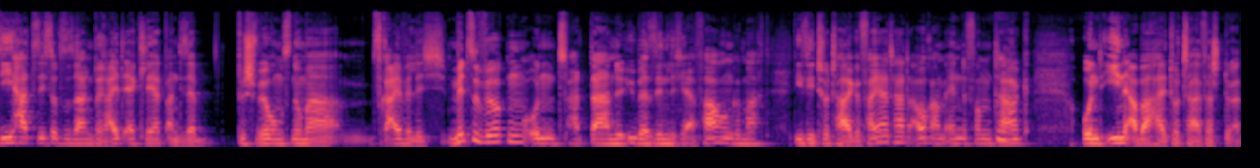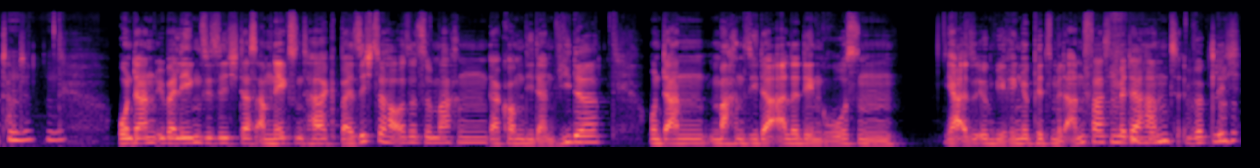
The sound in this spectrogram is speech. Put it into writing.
die hat sich sozusagen bereit erklärt, an dieser Beschwörungsnummer freiwillig mitzuwirken und hat da eine übersinnliche Erfahrung gemacht, die sie total gefeiert hat, auch am Ende vom Tag, mhm. und ihn aber halt total verstört hat. Mhm. Und dann überlegen sie sich, das am nächsten Tag bei sich zu Hause zu machen. Da kommen die dann wieder und dann machen sie da alle den großen ja, also irgendwie Ringelpizzen mit anfassen mit der Hand, wirklich.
